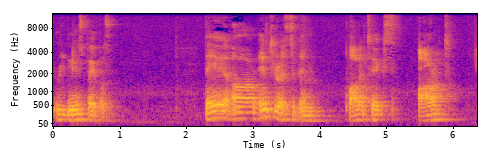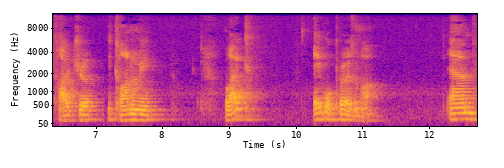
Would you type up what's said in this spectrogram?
read newspapers. They are interested in politics, art, culture, economy, like able person are. And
